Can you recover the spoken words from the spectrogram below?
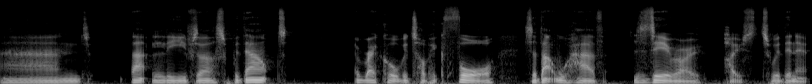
And that leaves us without a record with topic 4, so that will have 0 posts within it.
